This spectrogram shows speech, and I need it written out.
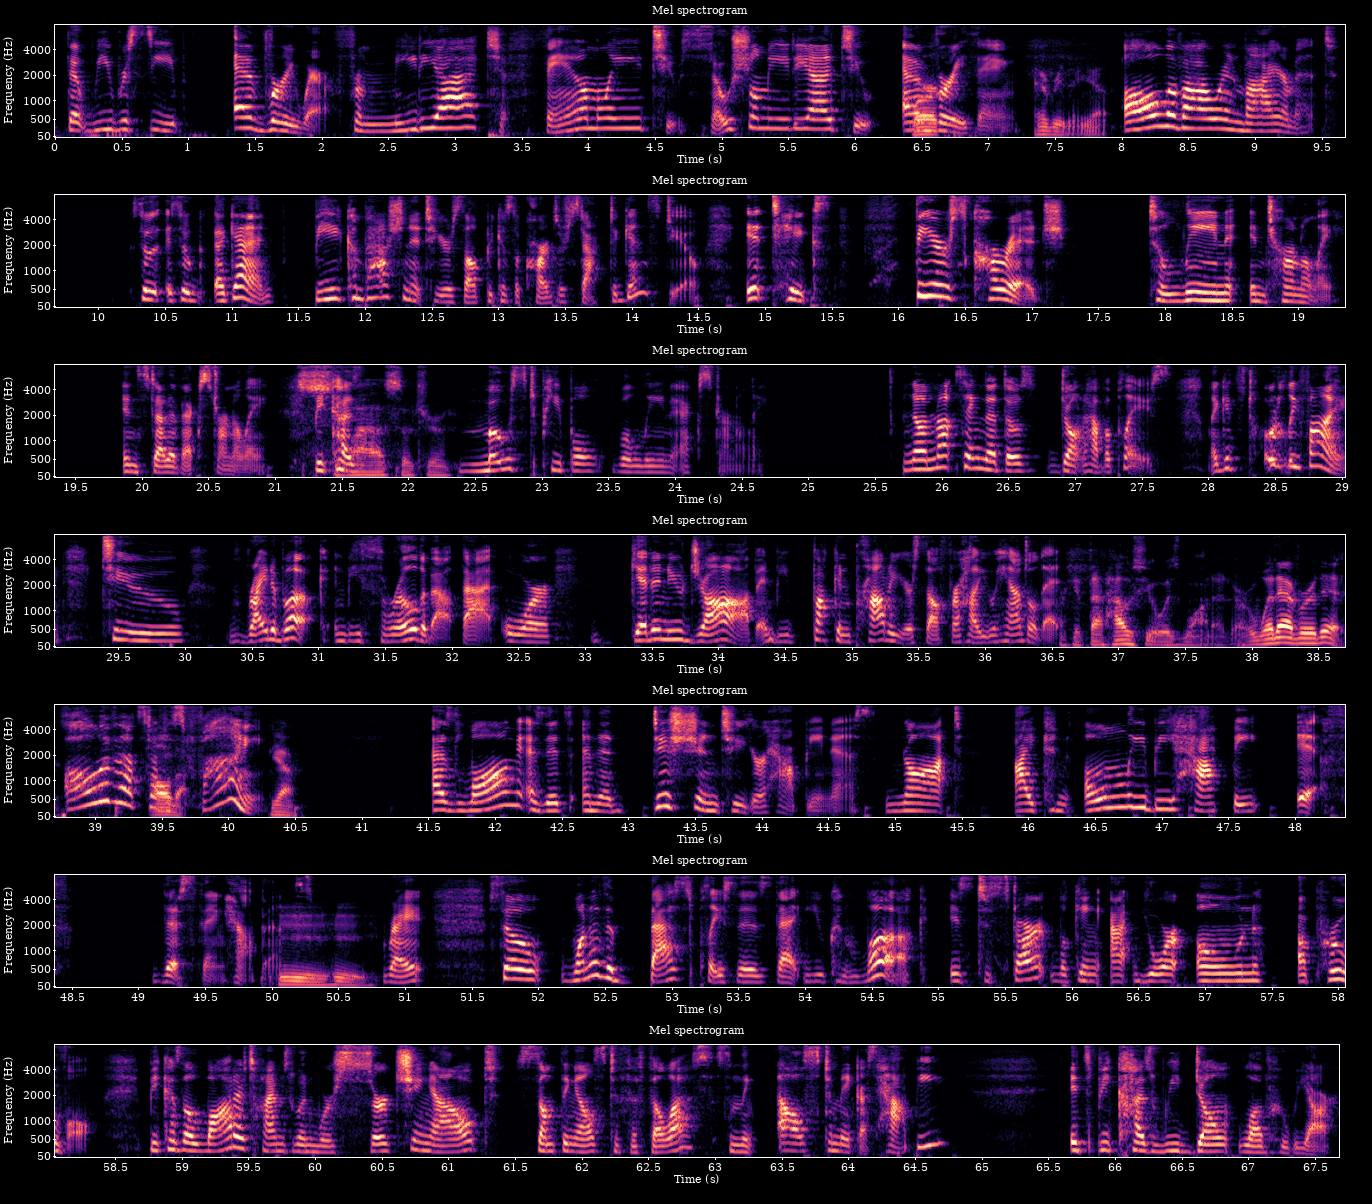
that we receive everywhere from media to family to social media to everything Everything, yeah. all of our environment. So, so again, be compassionate to yourself because the cards are stacked against you. It takes fierce courage to lean internally instead of externally because wow, so true. most people will lean externally. Now, I'm not saying that those don't have a place. Like, it's totally fine to write a book and be thrilled about that, or get a new job and be fucking proud of yourself for how you handled it. Or get that house you always wanted, or whatever it is. All of that stuff All is that. fine yeah, as long as it's an addition to your happiness, not I can only be happy if this thing happens. hmm Right? So, one of the best places that you can look is to start looking at your own approval. Because a lot of times when we're searching out something else to fulfill us, something else to make us happy, it's because we don't love who we are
